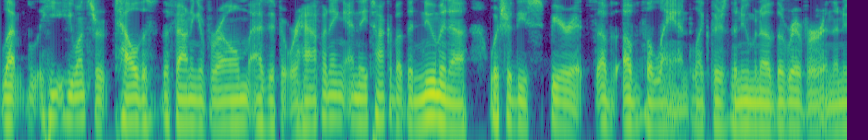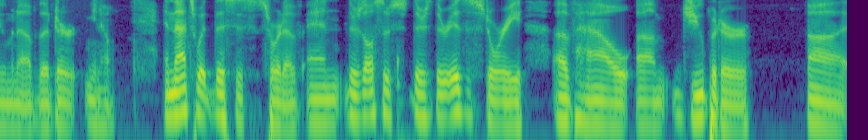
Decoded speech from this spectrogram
let he he wants to tell the, the founding of Rome as if it were happening, and they talk about the numina, which are these spirits of of the land. Like there's the numina of the river and the numina of the dirt, you know, and that's what this is sort of. And there's also there's there is a story of how um, Jupiter. Uh,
